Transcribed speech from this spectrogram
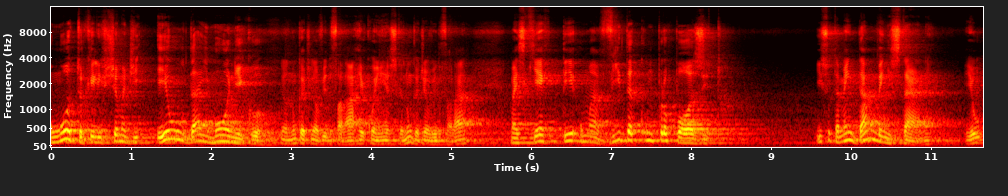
um outro que ele chama de eudaimônico, eu nunca tinha ouvido falar, reconheço que eu nunca tinha ouvido falar, mas que é ter uma vida com propósito. Isso também dá um bem-estar, né? Eu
